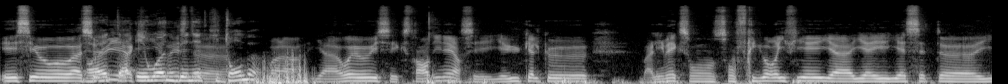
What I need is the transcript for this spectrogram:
Et c'est à celui à qui Ewan Bennett qui tombe. Euh, voilà, il y a, oui, oui, c'est extraordinaire. C'est, il y a eu quelques, bah, les mecs sont, sont frigorifiés. Il y a, il y a, il y a cette, euh,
